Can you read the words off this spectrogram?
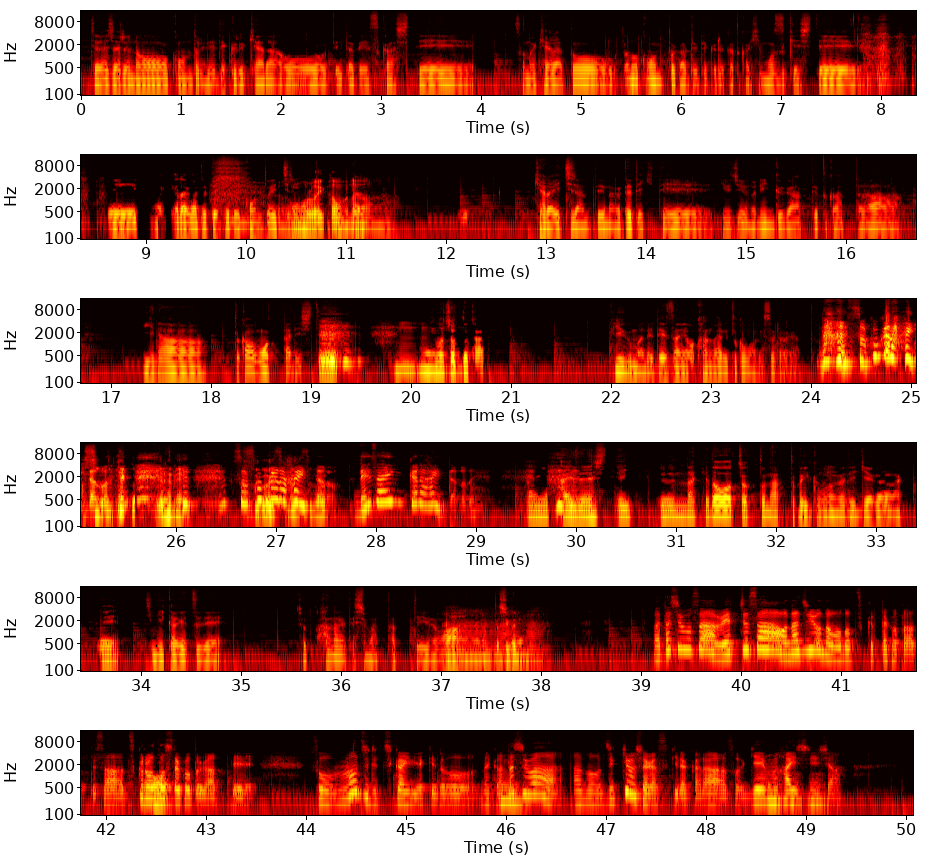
ジャルジャルのコントに出てくるキャラをデータベース化して、そのキャラとどのコントが出てくるかとか紐付けして、でこのキャラが出てくるコント一覧、おもろいかもな。キャラ一覧っていうのが出てきて、YouTube のリンクがあってとかあったら、いいなぁとか思ったりして、う んもうちょっとか、 Figma でデザインを考えるとこまでそれをやった。うん。そこから入ったのね。そこから入ったの。デザインから入ったのね。デザインを改善していってるんだけど、ちょっと納得いくものが出来上がらなくて、1、2ヶ月でちょっと離れてしまったっていうのは、半年ぐらい私もさめっちゃさ同じようなもの作ったことあってさ作ろうとしたことがあって、そうマジで近いんやけどなんか私は、あの実況者が好きだからそのゲーム配信者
